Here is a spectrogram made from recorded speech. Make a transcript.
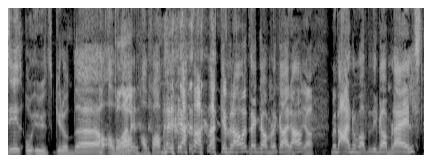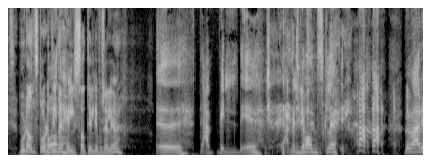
Sier litt utgrodde alfa, alfahanner. Ja, det er ikke bra, vet du, den gamle kara. Ja. Men det er noe med at de gamle er eldst. Hvordan står det Og- til med helsa til de forskjellige? Eh, det er veldig Det er veldig vanskelig. Den er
